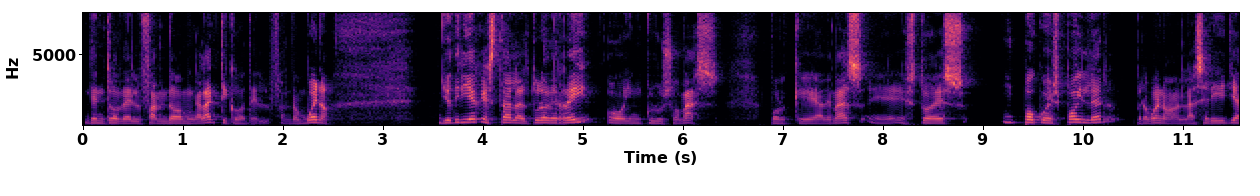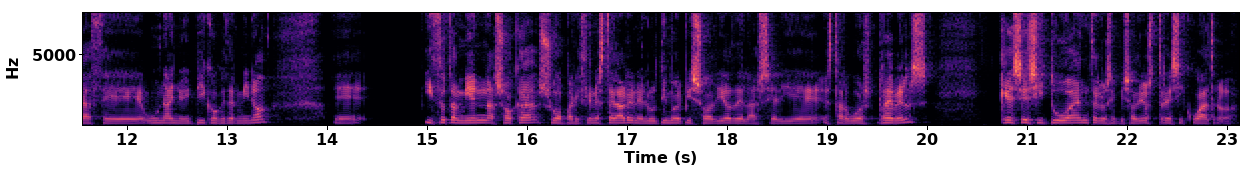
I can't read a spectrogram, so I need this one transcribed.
dentro del fandom galáctico, del fandom bueno. Yo diría que está a la altura de Rey o incluso más, porque además eh, esto es un poco spoiler, pero bueno, la serie ya hace un año y pico que terminó. Hizo también Ahsoka su aparición estelar en el último episodio de la serie Star Wars Rebels, que se sitúa entre los episodios 3 y 4.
